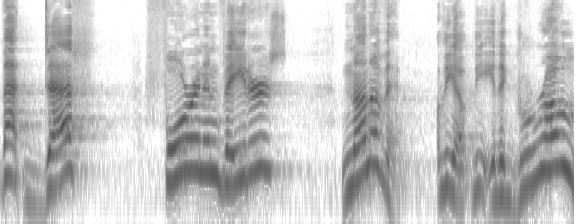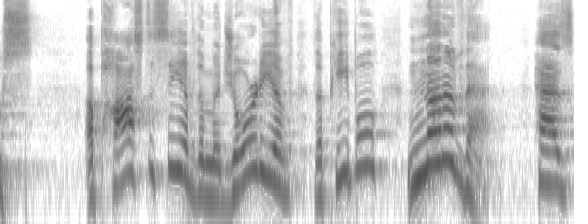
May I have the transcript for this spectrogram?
That death, foreign invaders, none of it, the, the, the gross apostasy of the majority of the people, none of that has,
